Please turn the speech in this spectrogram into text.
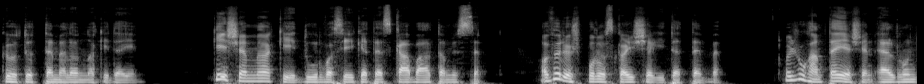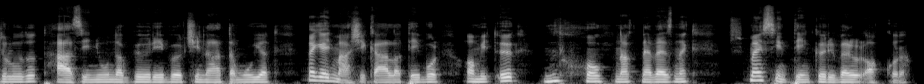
költöttem el annak idején. Késemmel két durva széket eszkábáltam össze. A vörös poroszka is segített ebbe. Hogy ruhám teljesen elrongyolódott, házi nyúlnak bőréből csináltam újat, meg egy másik állatéból, amit ők nhongnak neveznek, mely szintén körülbelül akkora.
